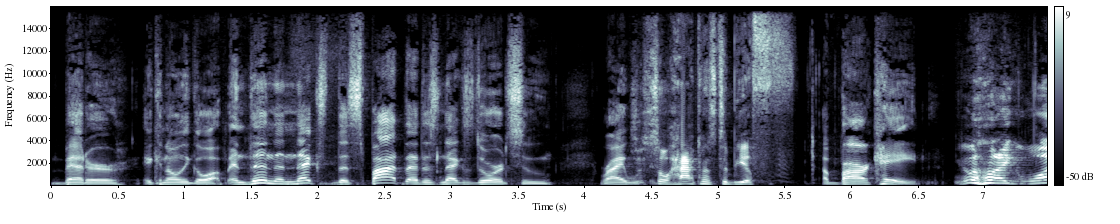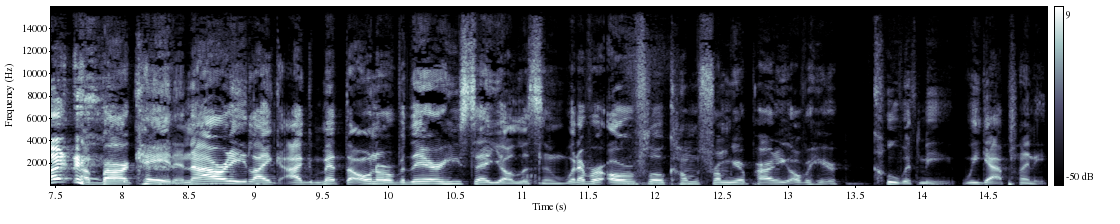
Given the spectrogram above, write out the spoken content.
better. It can only go up. And then the next, the spot that is next door to, right, so happens to be a, f- a barcade. like what? a barcade. And I already like I met the owner over there. He said, "Yo, listen, whatever overflow comes from your party over here, cool with me. We got plenty."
